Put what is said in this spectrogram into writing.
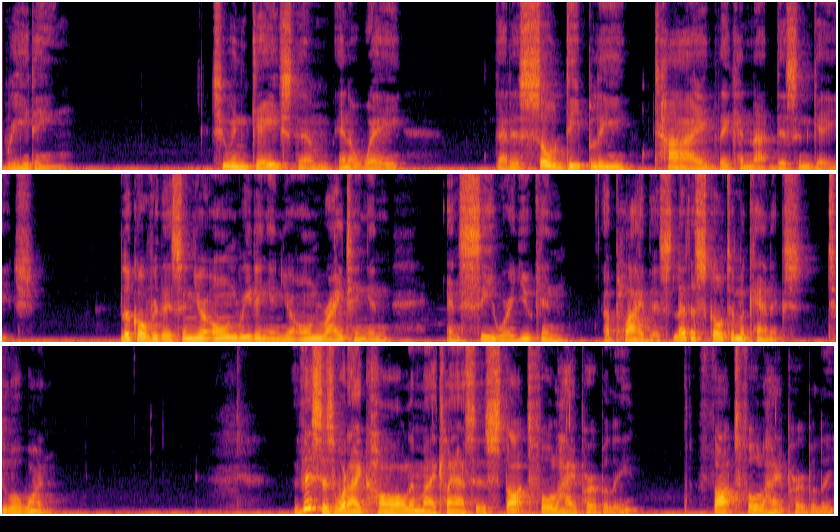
reading, to engage them in a way that is so deeply tied they cannot disengage. Look over this in your own reading, in your own writing, and, and see where you can apply this. Let us go to Mechanics 201. This is what I call in my classes thoughtful hyperbole. Thoughtful hyperbole.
